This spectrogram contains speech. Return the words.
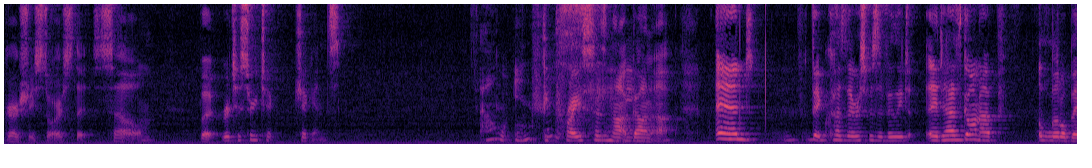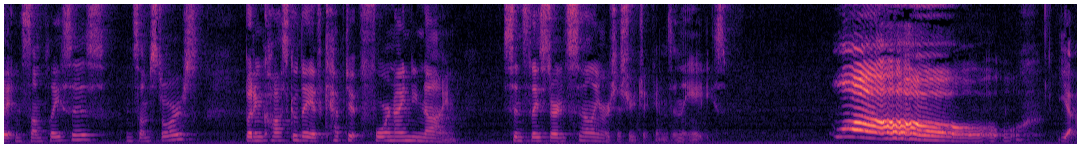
grocery stores that sell, but rotisserie chick- chickens. Oh, interesting. The price has not gone up, and because they were specifically, it has gone up a little bit in some places, in some stores, but in Costco they have kept it four ninety nine since they started selling rotisserie chickens in the eighties. Whoa. Yeah.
